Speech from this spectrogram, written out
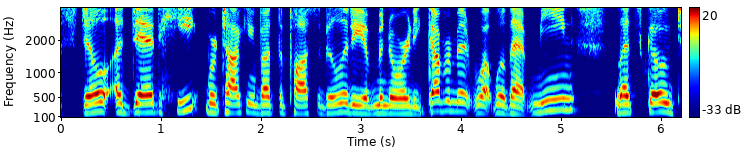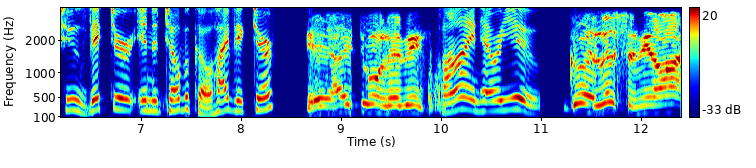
still a dead heat. We're talking about the possibility of minority government. What will that mean? Let's go to Victor in Etobicoke. Hi, Victor. Hey, how you doing, Libby? Fine. How are you? Good. Listen, you know, I,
